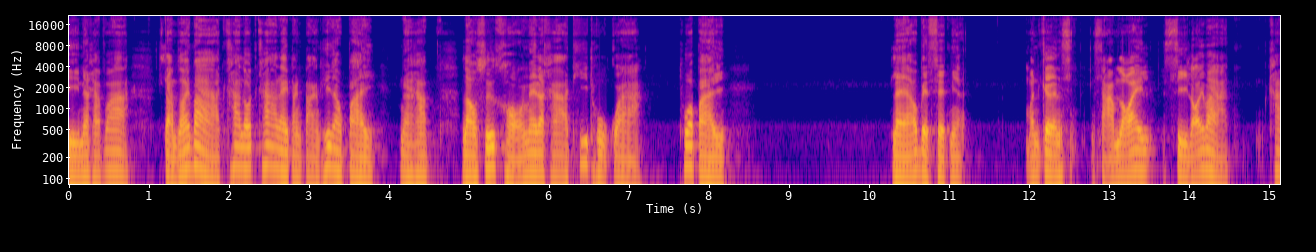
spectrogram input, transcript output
ดีๆนะครับว่า 300 บาท ค่ารถค่าอะไรต่างๆ ที่เราไปนะครับ เราซื้อของในราคาที่ถูกกว่าทั่วไป แล้วเบ็ดเสร็จเนี่ยมันเกิน 300 400 บาท ค่า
